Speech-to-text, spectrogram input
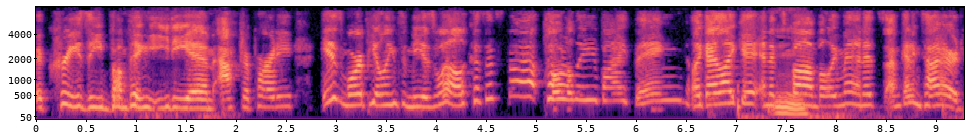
a crazy bumping EDM after party is more appealing to me as well because it's not totally my thing. Like I like it and it's mm. fun, but like man, it's I'm getting tired.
